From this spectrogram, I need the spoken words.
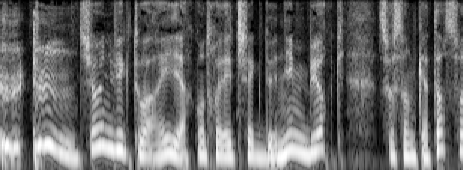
sur une victoire hier contre les Tchèques de Nimburg, 74-60.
